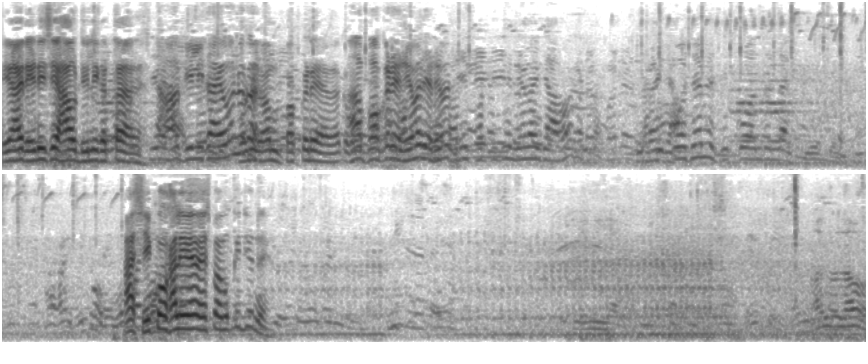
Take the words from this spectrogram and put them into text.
એ આ રેડી છે હાવ ઢીલી કરતા આ ઢીલી થાય હો ને કાંઈ. આમ પકડે હા પકડે રેવા દે રેવા દે લેવાઈ જાઓ લેવાઈ જાઓ છે ને સિક્કો અંદર નાખી દે. આ સિક્કો ખાલી વેસમાં મૂકી દો ને હાલો લાવો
